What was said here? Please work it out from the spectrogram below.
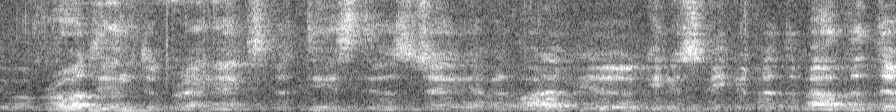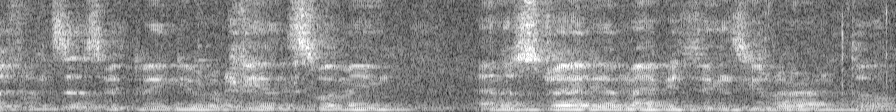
you were brought in to bring expertise to Australia, but what have you, can you speak a bit about the differences between European swimming and Australia, maybe things you learned or?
